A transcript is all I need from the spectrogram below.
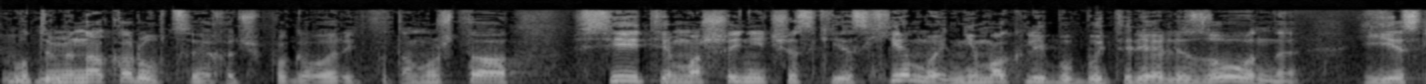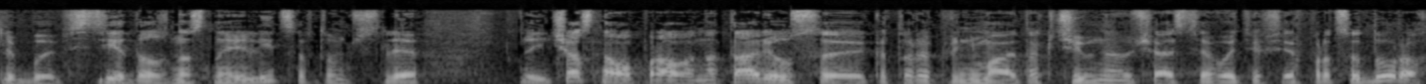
Вот именно о коррупции я хочу поговорить, потому что все эти мошеннические схемы не могли бы быть реализованы, если бы все должностные лица, в том числе и частного права, нотариусы, которые принимают активное участие в этих всех процедурах,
